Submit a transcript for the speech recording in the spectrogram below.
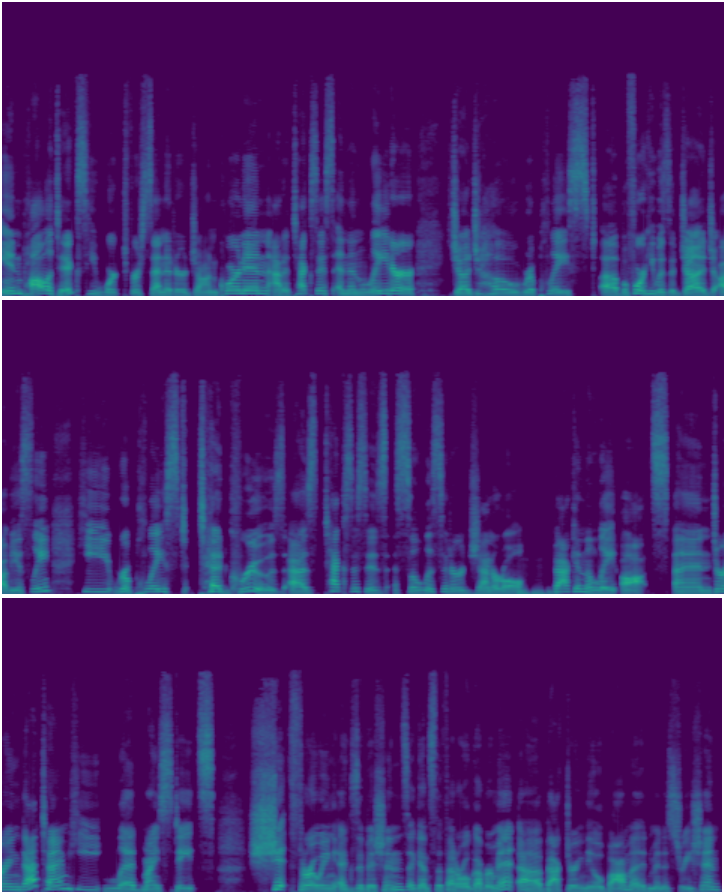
in politics. He worked for Senator John Cornyn out of Texas, and then later Judge Ho replaced. Uh, before he was a judge, obviously, he replaced Ted Cruz as Texas's Solicitor General Mhm. back in the late aughts. And during that time, he led my state's shit throwing exhibitions against the federal government uh, back during the Obama administration.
